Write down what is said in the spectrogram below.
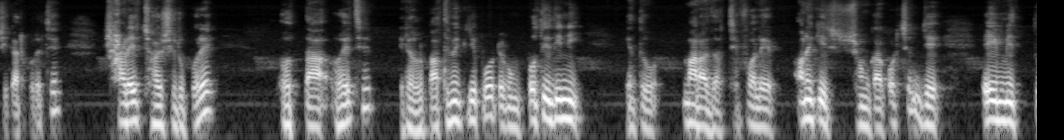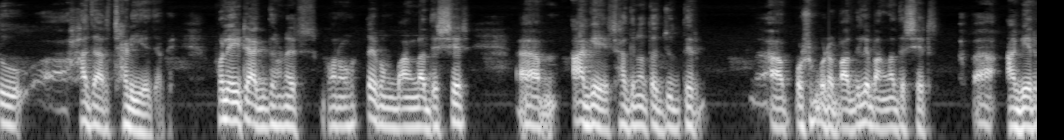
স্বীকার করেছে। সাড়ে ছয়শোর উপরে হত্যা হয়েছে। এটা হলো প্রাথমিক রিপোর্ট এবং প্রতিদিনই কিন্তু মারা যাচ্ছে। ফলে অনেকেই শঙ্কা করছেন যে এই মৃত্যু হাজার ছাড়িয়ে যাবে। ফলে এটা এক ধরনের গণহত্যা এবং বাংলাদেশের আগে স্বাধীনতা যুদ্ধের প্রসঙ্গটা বাদ দিলে বাংলাদেশের আগের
